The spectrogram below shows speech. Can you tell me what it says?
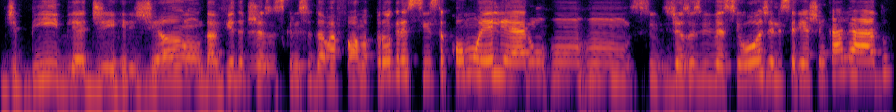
de Bíblia, de religião, da vida de Jesus Cristo de uma forma progressista, como ele era um, um, um se Jesus vivesse hoje, ele seria chincalhado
